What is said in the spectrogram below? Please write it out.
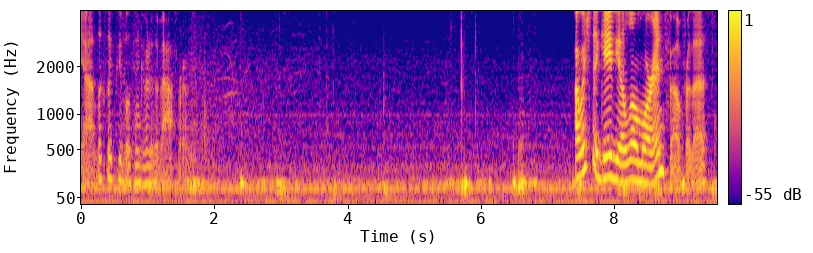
Yeah, it looks like people can go to the bathroom. I wish they gave you a little more info for this.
